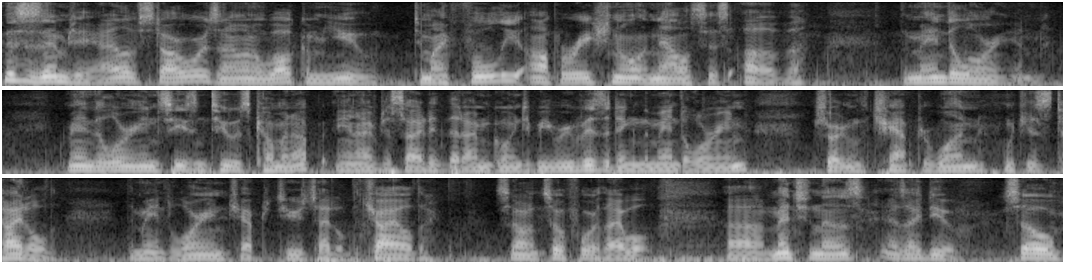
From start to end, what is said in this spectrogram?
This is MJ. I love Star Wars and I want to welcome you to my fully operational analysis of The Mandalorian. Mandalorian Season 2 is coming up, and I've decided that I'm going to be revisiting The Mandalorian, starting with Chapter 1, which is titled The Mandalorian, Chapter 2 is titled The Child, so on and so forth. I will uh, mention those as I do. So,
